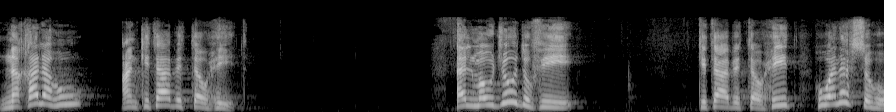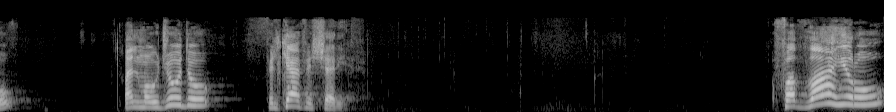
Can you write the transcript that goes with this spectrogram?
نقله عن كتاب التوحيد. الموجود في كتاب التوحيد هو نفسه الموجود في الكافي الشريف. فالظاهر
